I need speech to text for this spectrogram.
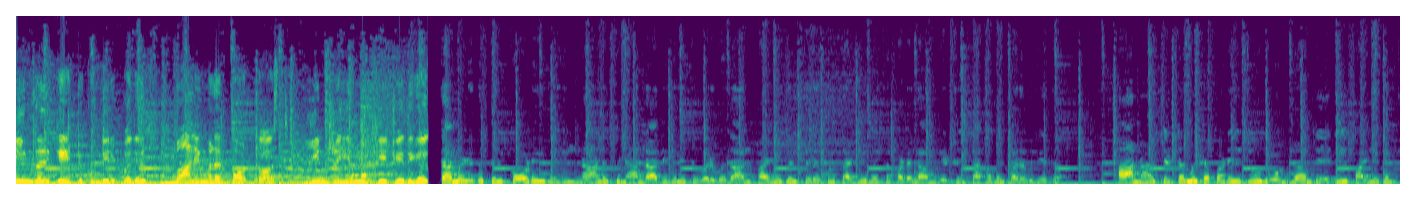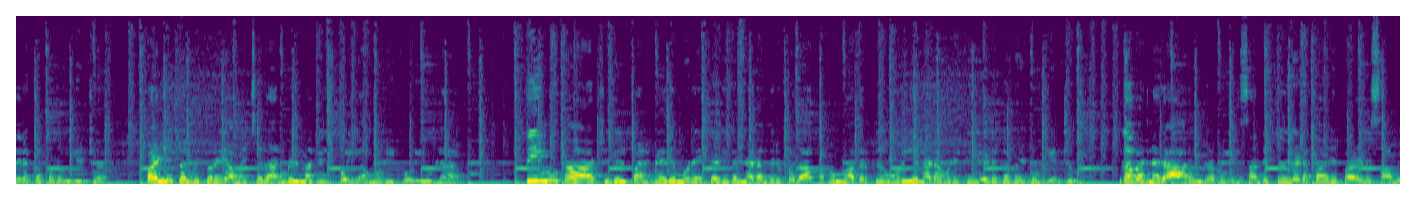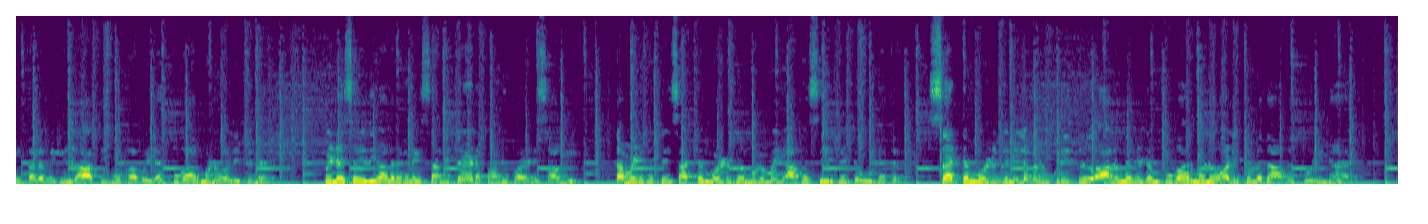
நீங்கள் கேட்டுக்கொண்டிருப்பது மாலைமலர் பாட்காஸ்ட். இன்றைய முக்கிய செய்திகள். தமிழகத்தில் கோடை வெயில் நாளுக்கு நாள் அதிகரித்து வருவதால் பள்ளிகள் திறப்பு தள்ளி வைக்கப்படலாம் என்று தகவல் பரவியது. ஆனால் திட்டமிட்டபடி ஜூன் ஒன்றாம் தேதி பள்ளிகள் திறக்கப்படும் என்று பள்ளிக் கல்வித்துறை அமைச்சர் அன்பில் மகேஷ் பொய்யாமொழி கூறியுள்ளார். திமுக ஆட்சியில் பல்வேறு முறைகேடுகள் நடந்திருப்பதாகவும் அதற்கு உரிய நடவடிக்கை எடுக்க வேண்டும் என்றும் கவர்னர் ஆர் என் ரவியை சந்தித்து எடப்பாடி பழனிசாமி தலைமையில் அதிமுகவினர் புகார் மனு அளித்தனர். பின்னர் செய்தியாளர்களை சந்தித்த எடப்பாடி பழனிசாமி தமிழகத்தில் சட்டம் ஒழுங்கு முழுமையாக சீர்கெட்டு உள்ளது. சட்டம் ஒழுங்கு நிலவரம் குறித்து ஆளுநரிடம் புகார் மனு அளித்துள்ளதாக கூறினார்.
